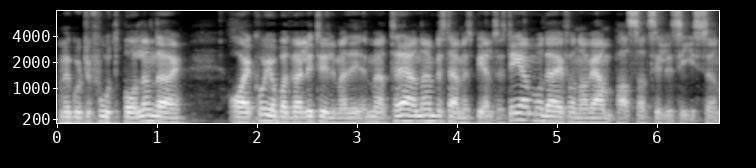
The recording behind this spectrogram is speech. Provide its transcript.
om vi går till fotbollen där AIK jobbat väldigt tydligt med, med att tränaren bestämmer spelsystem och därifrån har vi anpassat silly season.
